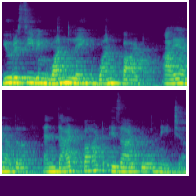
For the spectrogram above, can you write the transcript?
you receiving one link, one part, I another, and that part is our own nature.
